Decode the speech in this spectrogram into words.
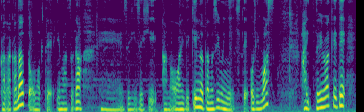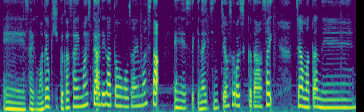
からかなと思っていますが、えーぜひぜひあのお会いできるの楽しみにしております。はいというわけで、えー最後までお聴きくださいましてありがとうございました。えー素敵な一日をお過ごしください。じゃあまたね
